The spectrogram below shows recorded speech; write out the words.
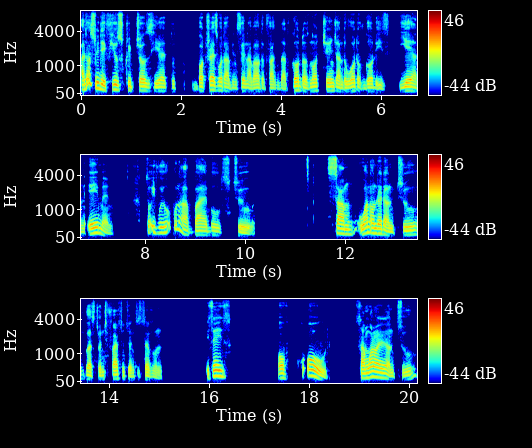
I just read a few scriptures here to buttress what I've been saying about the fact that God does not change and the word of God is yea and amen. So if we open our Bibles to Psalm 102, verse 25 to 27, it says, Of old, Psalm 102,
